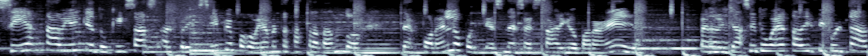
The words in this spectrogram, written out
sí está bien que tú quizás al principio, pues obviamente estás tratando de exponerlo porque es necesario para ellos. Pero ya si tú ves esta dificultad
